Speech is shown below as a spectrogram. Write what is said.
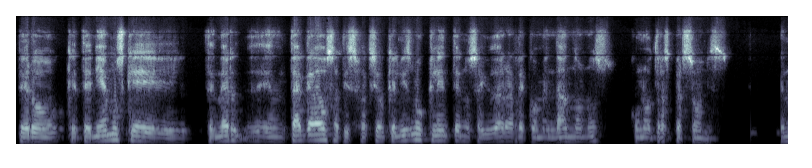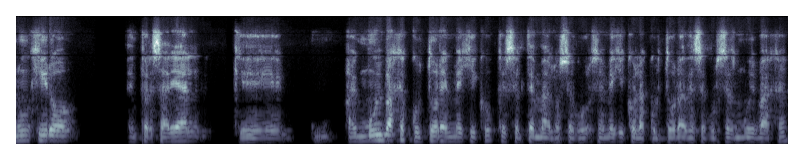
Pero que teníamos que tener en tal grado de satisfacción que el mismo cliente nos ayudara recomendándonos con otras personas. En un giro empresarial que hay muy baja cultura en México, que es el tema de los seguros. En México la cultura de seguros es muy baja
